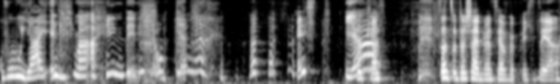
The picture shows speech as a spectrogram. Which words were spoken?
Uh, ja, endlich mal einen, den ich auch kenne. Echt? Ja. Oh, krass. Sonst unterscheiden wir uns ja wirklich sehr.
